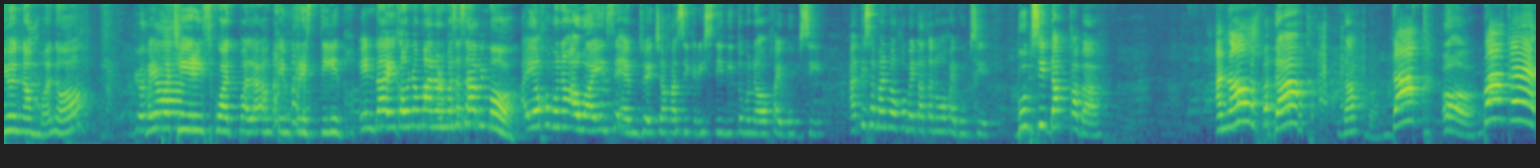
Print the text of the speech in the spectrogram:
Yun naman, oh. May pa-cheering squad pala ang Team Christine. Inday, ikaw naman, ano masasabi mo? Ayoko munang awayin si MJ tsaka si Christine. Dito muna ako kay Bubsy. Ate, samahan mo ako may tatanong ako kay Bubsy. Bubsy, duck ka ba? Ano? Duck! Duck ba? Duck! Oo. Bakit?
